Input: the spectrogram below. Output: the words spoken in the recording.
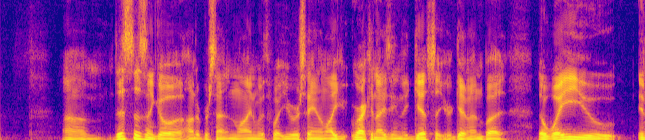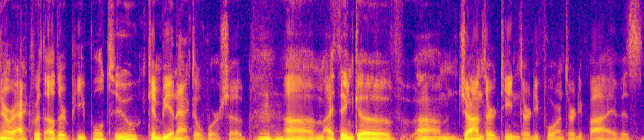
Um, this doesn't go 100% in line with what you were saying, like recognizing the gifts that you're given, but the way you interact with other people too can be an act of worship. Um, I think of um, John 13, 34, and 35 is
